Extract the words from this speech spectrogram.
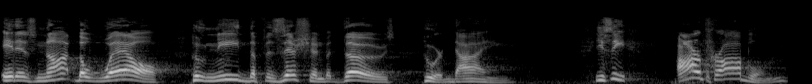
It is not the well who need the physician, but those who are dying. You see, our problem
